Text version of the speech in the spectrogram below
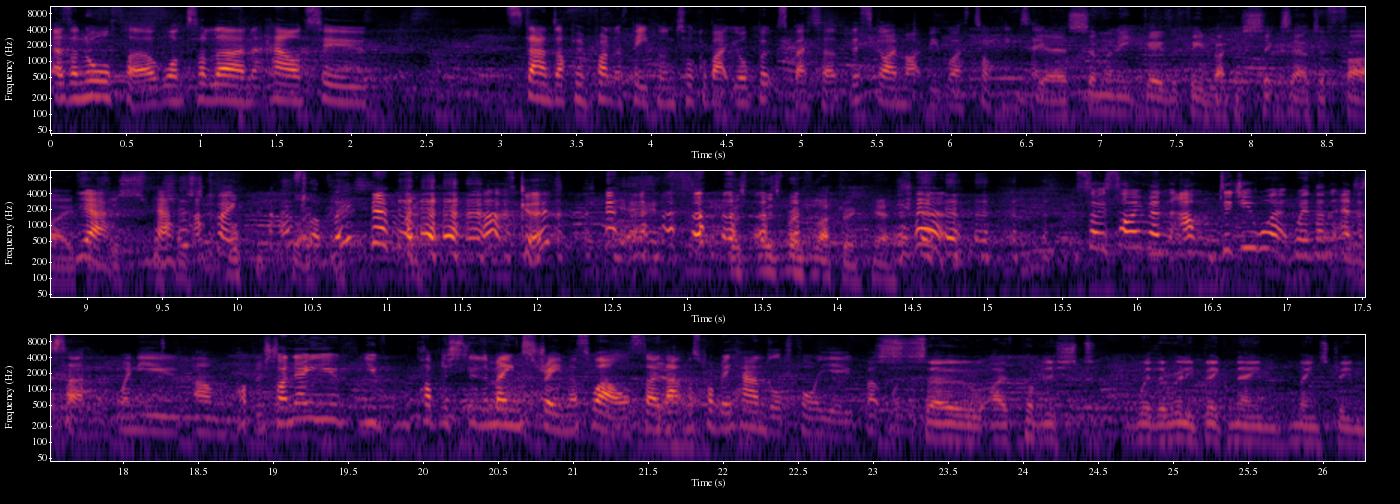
as an author, want to learn how to stand up in front of people and talk about your books better, this guy might be worth talking to. Yeah, somebody gave the feedback a six out of five. Yeah, which is, yeah. Which is quite, that's lovely. that's good. Yes. it, was, it was very flattering, yes. Yeah. So Simon, um, did you work with an editor when you um, published? I know you've, you've published through the mainstream as well, so yeah. that was probably handled for you. But so I've published with a really big name mainstream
